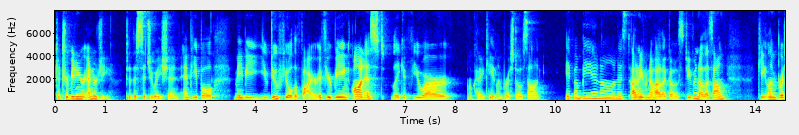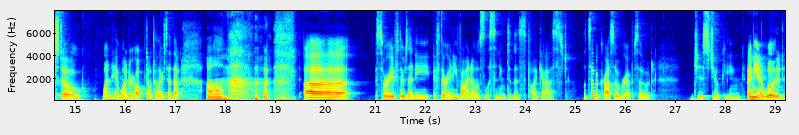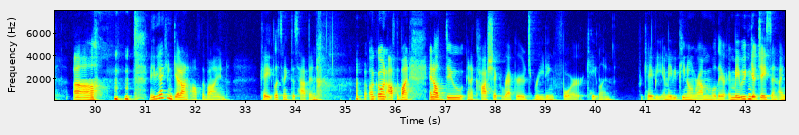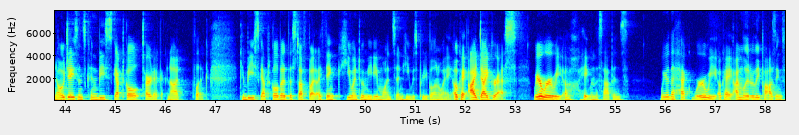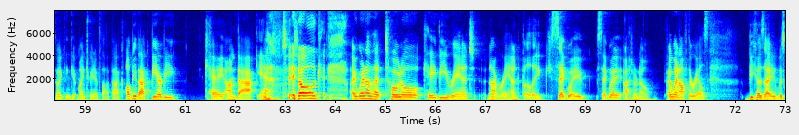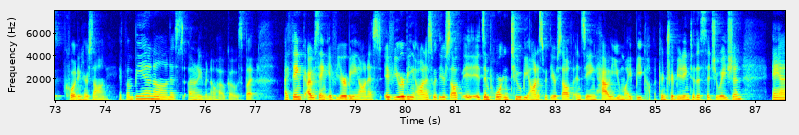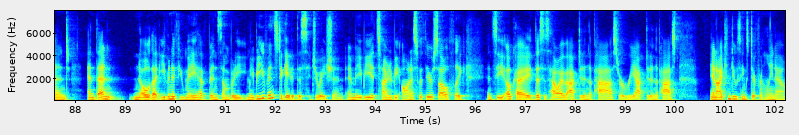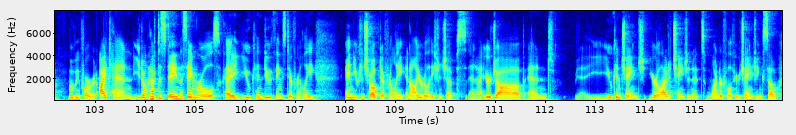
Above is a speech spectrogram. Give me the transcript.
contributing your energy to the situation. And people maybe you do fuel the fire. If you're being honest like if you are okay Kaitlyn Bristowe song if i'm being honest. I don't even know how that goes. Do you even know that song? Kaitlyn bristow one hit wonder. Oh, don't tell her I said that. Um, uh, sorry if there's any if there are any vinos listening to this podcast. Let's have a crossover episode. Just joking. I mean, I would. Uh, maybe I can get on off the vine. Okay, let's make this happen. I'll go on off the vine and I'll do an Akashic Records reading for Kaitlyn for KB, and maybe Pinot and Ramen will there, and maybe we can get Jason. I know Jason's can be skeptical. Tartick not Flick, can be skeptical about this stuff, but I think he went to a medium once and he was pretty blown away. Okay, I digress. Where were we? Oh, I hate when this happens. Where the heck were we? Okay, I'm literally pausing so I can get my train of thought back. I'll be back. BRB. Okay, I'm back. And it all, I went on that total KB rant, not rant, but like segue, segue, I don't know. I went off the rails because I was quoting her song. If I'm being honest, I don't even know how it goes, but I think I was saying if you're being honest, if you're being honest with yourself, it's important to be honest with yourself and seeing how you might be contributing to this situation. And and then know that even if you may have been somebody maybe you've instigated this situation and maybe it's time to be honest with yourself like and see okay, this is how I've acted in the past or reacted in the past and I can do things differently now moving forward. I can, you don't have to stay in the same roles, okay? You can do things differently and you can show up differently in all your relationships and at your job and eh, you can change. You're allowed to change and it's wonderful if you're changing. So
